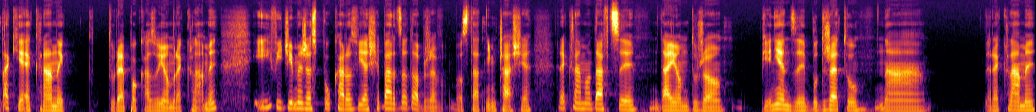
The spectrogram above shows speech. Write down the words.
Takie ekrany, które pokazują reklamy i widzimy, że spółka rozwija się bardzo dobrze w ostatnim czasie. Reklamodawcy dają dużo pieniędzy, budżetu na reklamy,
